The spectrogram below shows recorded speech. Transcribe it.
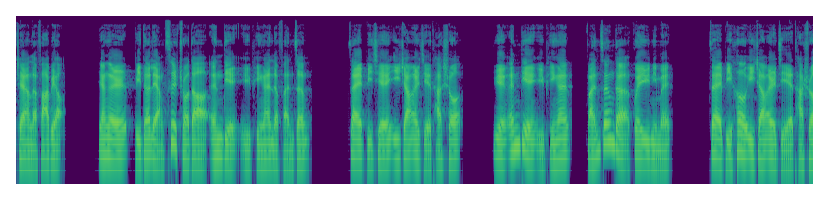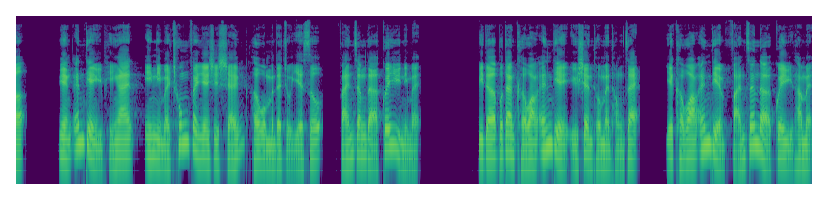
这样的发表。然而彼得两次说到恩典与平安的繁增，在彼前一章二节他说：“愿恩典与平安繁增的归于你们。”在彼后一章二节他说。愿恩典与平安因你们充分认识神和我们的主耶稣，繁增的归于你们。彼得不但渴望恩典与圣徒们同在，也渴望恩典繁增的归于他们。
